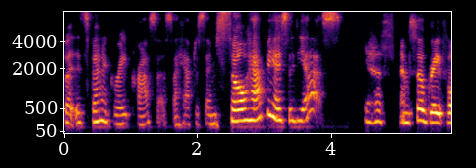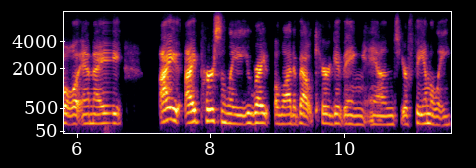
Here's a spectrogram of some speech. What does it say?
but it's been a great process. I have to say, I'm so happy I said yes. Yes, I'm so grateful. And I, I, I personally, you write a lot about caregiving and your family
